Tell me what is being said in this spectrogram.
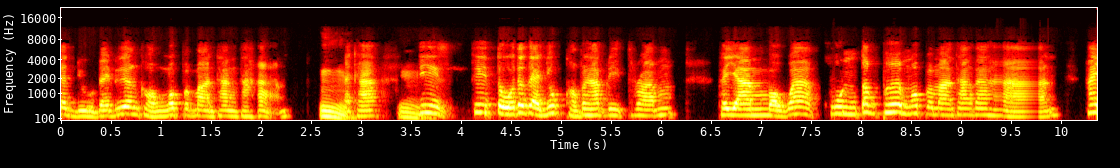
กันอยู่ในเรื่องของงบประมาณทางทหารนะคะ ที่ที่ตัวตั้งแต่ยุคของประธานาธิบดีทรัมป์ พยายามบอกว่าคุณต้องเพิ่มงบประมาณทางทหาร ให้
